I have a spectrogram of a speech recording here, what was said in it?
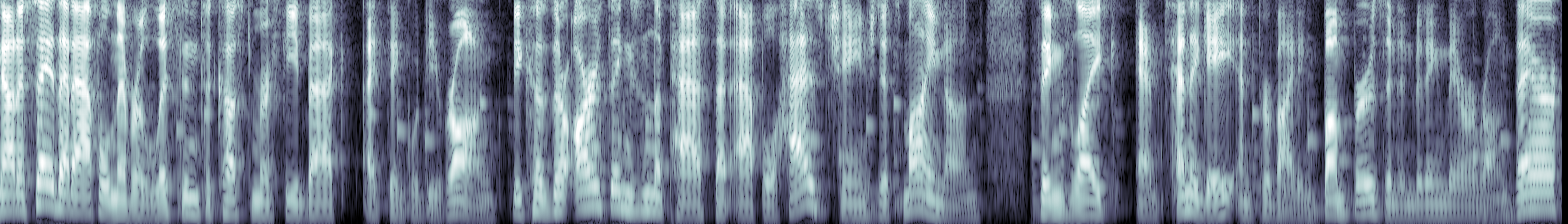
Now, to say that Apple never listened to customer feedback, I think would be wrong, because there are things in the past that Apple has changed its mind on. Things like AntennaGate and providing bumpers and admitting they were wrong there,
